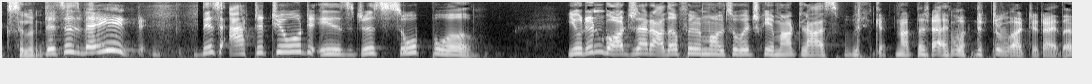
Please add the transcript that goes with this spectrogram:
Excellent. this is very this attitude is just so poor you didn't watch that other film also which came out last week not that i wanted to watch it either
